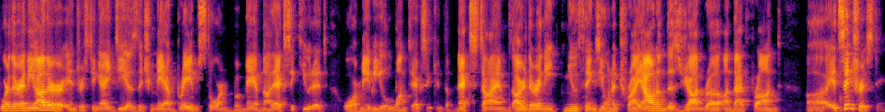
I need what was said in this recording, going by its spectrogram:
Were there any other interesting ideas that you may have brainstormed but may have not executed? Or maybe you'll want to execute them next time. Are there any new things you want to try out on this genre on that front? Uh, it's interesting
